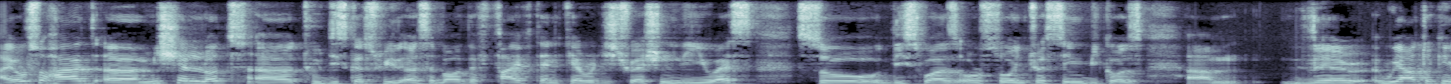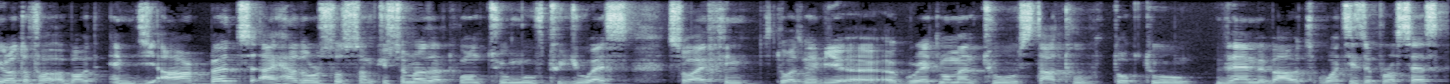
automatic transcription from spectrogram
I also had uh, Michelle Lott uh, to discuss with us about the 510k registration in the US. So this was also interesting because um, there we are talking a lot of about MDR, but I had also some customers that want to move to US. So I think it was maybe a, a, great moment to start to talk to them about what is the process,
